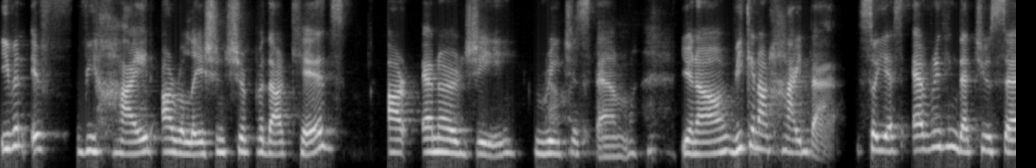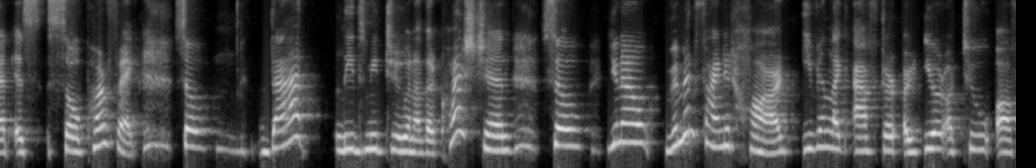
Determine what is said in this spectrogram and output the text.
even if we hide our relationship with our kids our energy reaches them you know we cannot hide that so, yes, everything that you said is so perfect. So, that leads me to another question. So, you know, women find it hard, even like after a year or two of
